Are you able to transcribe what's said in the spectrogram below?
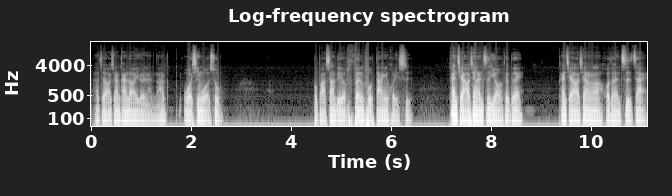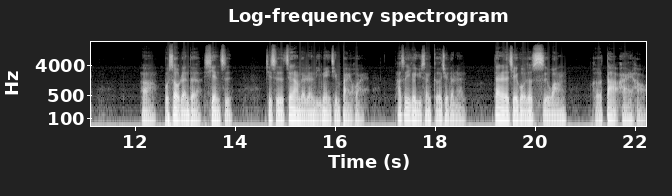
他就好像看到一个人，他我行我素，不把上帝的吩咐当一回事，看起来好像很自由，对不对？看起来好像啊，活得很自在啊。不受人的限制，其实这样的人里面已经败坏，他是一个与神隔绝的人，带来的结果就是死亡和大哀嚎。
